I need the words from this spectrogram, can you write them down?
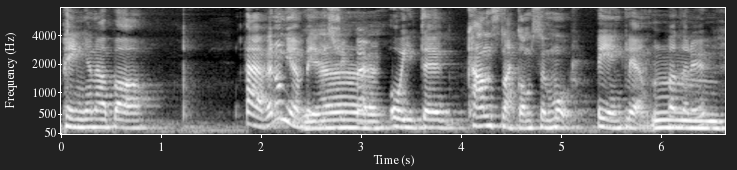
pengarna bara Även om jag är en baby Yeah. och inte kan snacka om summor egentligen. Fattar du?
